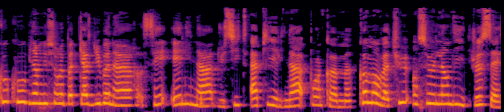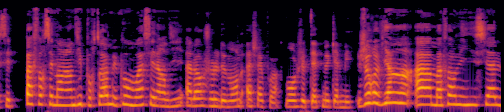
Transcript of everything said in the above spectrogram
Coucou, bienvenue sur le podcast du bonheur. C'est Elina du site happyelina.com. Comment vas-tu en ce lundi? Je sais, c'est pas forcément lundi pour toi, mais pour moi c'est lundi, alors je le demande à chaque fois. Bon, je vais peut-être me calmer. Je reviens à ma forme initiale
